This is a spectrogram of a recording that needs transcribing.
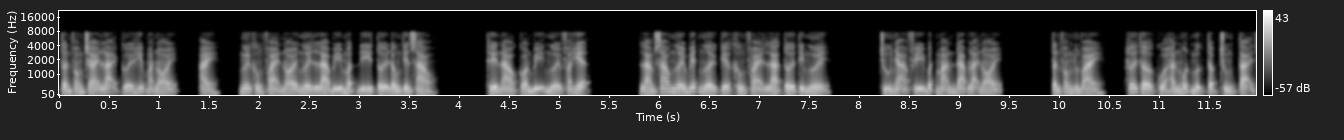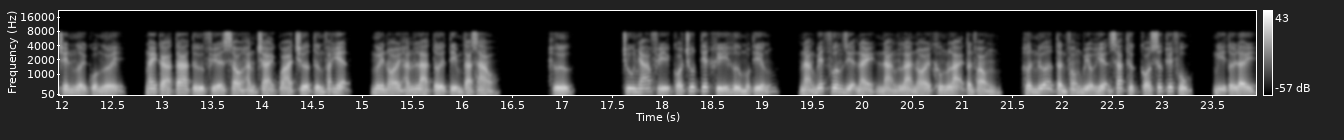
tần phong trái lại cười h í p mắt nói, ai, ngươi không phải nói ngươi là bí mật đi tới đông tiên sao? Thế nào còn bị người phát hiện? Làm sao ngươi biết người kia không phải là tới tìm ngươi? Chu nhã phỉ bất mãn đáp lại nói. Tần phong núi bay hơi thở của hắn một mực tập trung tại trên người của ngươi, ngay cả ta từ phía sau hắn trải qua chưa từng phát hiện, ngươi nói hắn là tới tìm ta sao? Hừ. Chu nhã phỉ có chút tiết khí hừ một tiếng, nàng biết phương diện này nàng là nói không lại tần phong, hơn nữa tần phong biểu hiện xác thực có sức thuyết phục, nghĩ tới đây,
